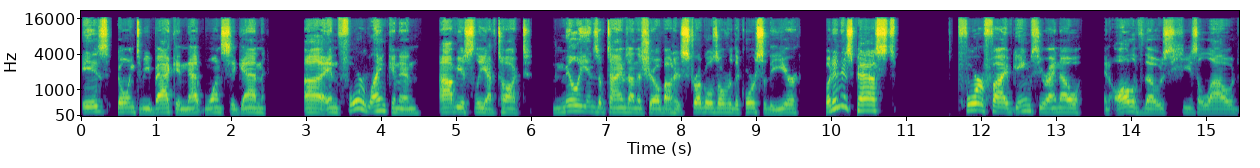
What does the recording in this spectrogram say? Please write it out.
is going to be back in net once again. Uh, and for Lankinen, obviously, I've talked millions of times on the show about his struggles over the course of the year. But in his past four or five games here, I know in all of those he's allowed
